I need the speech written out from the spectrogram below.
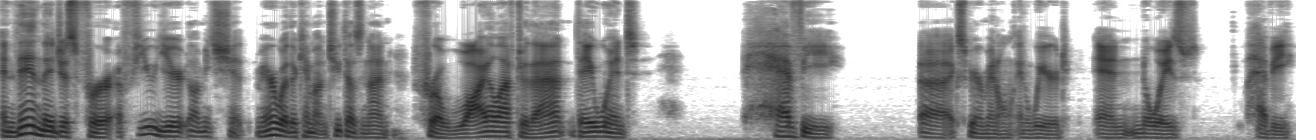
and then they just for a few years, I mean, shit, Merriweather came out in two thousand nine. For a while after that, they went heavy uh, experimental and weird and noise heavy.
